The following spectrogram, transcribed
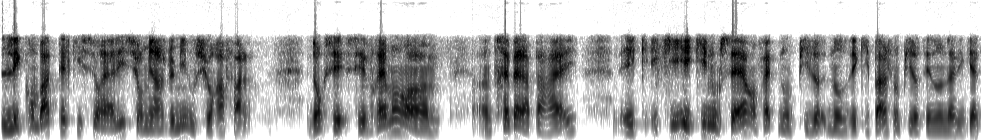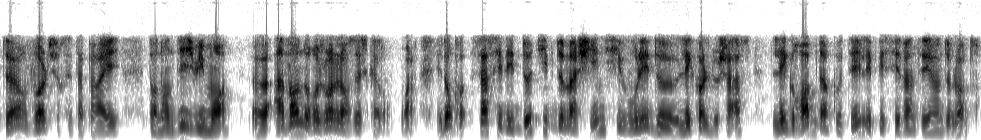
les combats tels qu'ils se réalisent sur Mirage 2000 ou sur Rafale. Donc c'est vraiment un, très bel appareil et, qui, nous sert, en fait, nos, nos équipages, nos pilotes et nos navigateurs volent sur cet appareil pendant 18 mois euh, avant de rejoindre leurs escadrons. Voilà. Et donc ça, c'est les deux types de machines, si vous voulez, de l'école de chasse, les grobes d'un côté, les PC-21 de l'autre.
